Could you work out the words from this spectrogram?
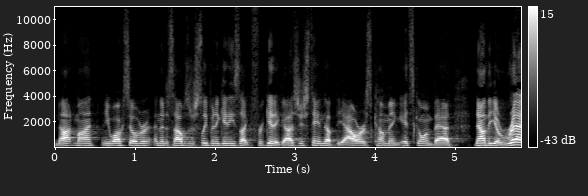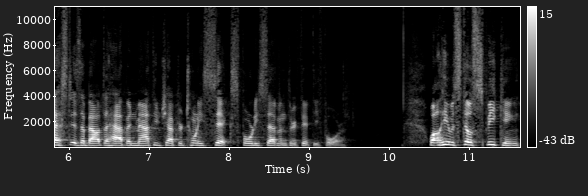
not mine. And he walks over, and the disciples are sleeping again. He's like, forget it, guys. Just stand up. The hour is coming. It's going bad. Now the arrest is about to happen. Matthew chapter 26, 47 through 54. While he was still speaking,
